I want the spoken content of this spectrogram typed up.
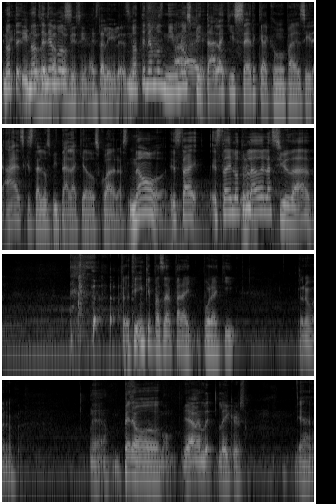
No, te- y no pues ahí está tu tenemos, oficina, ahí está la iglesia. no tenemos ni un Ay, hospital aquí cerca como para decir, ah, es que está el hospital aquí a dos cuadras. No, está, está del otro Yeah. lado de la ciudad. Pero tienen que pasar para, por aquí. Pero bueno. Yeah. Pero, La- Lakers. Ya.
